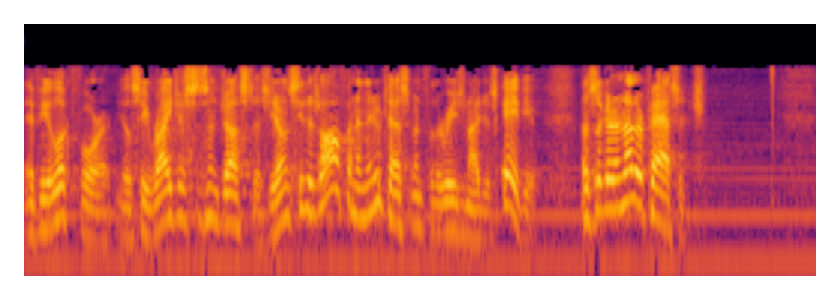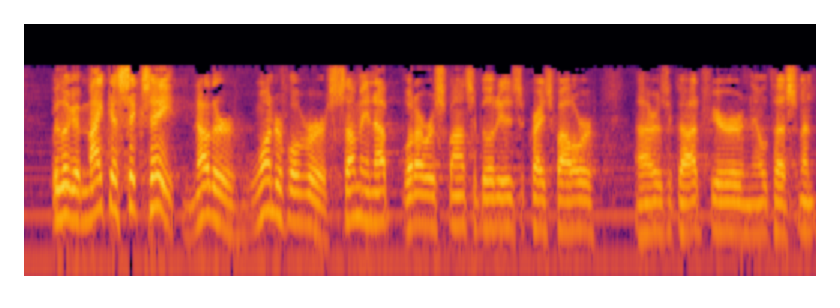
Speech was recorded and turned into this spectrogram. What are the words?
If you look for it, you'll see righteousness and justice. You don't see as often in the New Testament for the reason I just gave you. Let's look at another passage. We look at Micah 6 8, another wonderful verse, summing up what our responsibility is as a Christ follower uh, as a God-fearer in the Old Testament.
